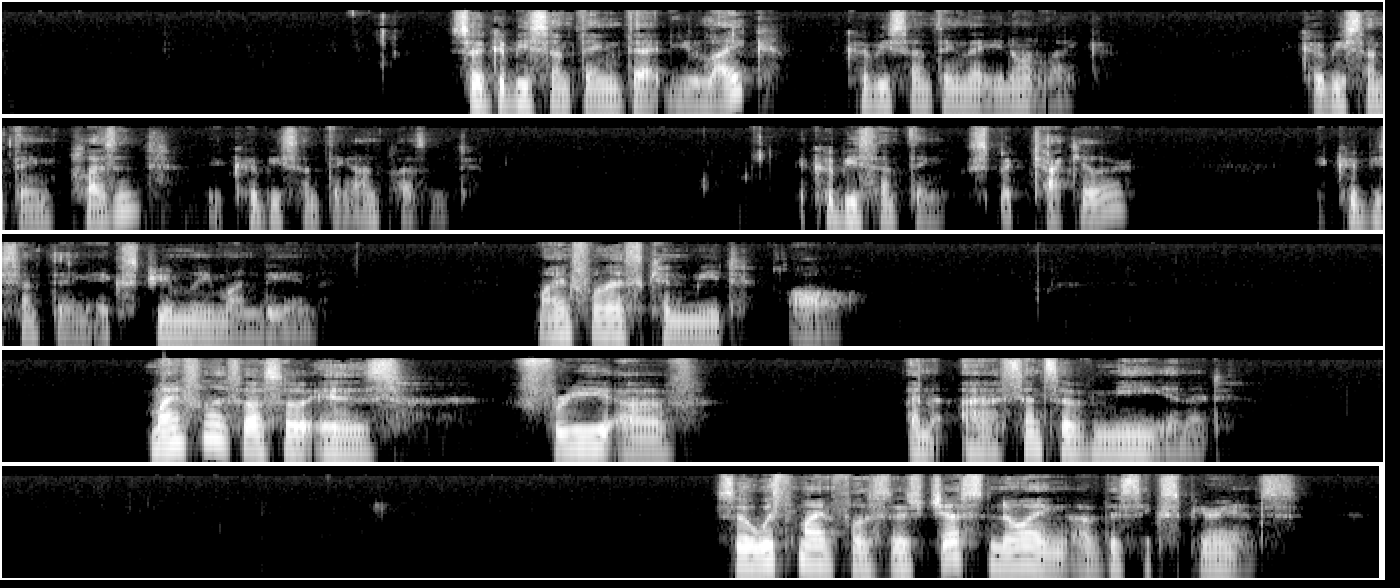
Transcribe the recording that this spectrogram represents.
So it could be something that you like, it could be something that you don't like. It could be something pleasant, it could be something unpleasant. It could be something spectacular. It could be something extremely mundane. Mindfulness can meet all. Mindfulness also is free of an, a sense of me in it. So with mindfulness, there's just knowing of this experience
